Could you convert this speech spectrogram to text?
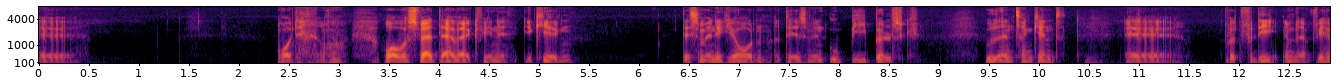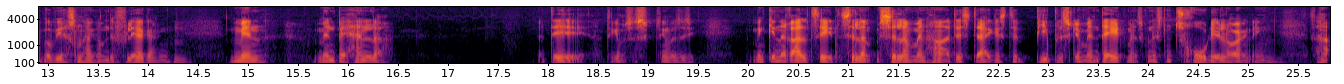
øh, over, det, over, over, hvor svært det er at være kvinde i kirken. Det er simpelthen ikke i orden, og det er simpelthen ubibølsk ud af en tangent. Mm. Øh, på, fordi, jamen, vi har, og vi har snakket om det flere gange, Mm. men man behandler, og det, det, kan man så, det kan man så sige, men generelt set, selvom, selvom man har det stærkeste bibelske mandat, man skulle næsten tro, det er løgn, ikke? Mm. Så har,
